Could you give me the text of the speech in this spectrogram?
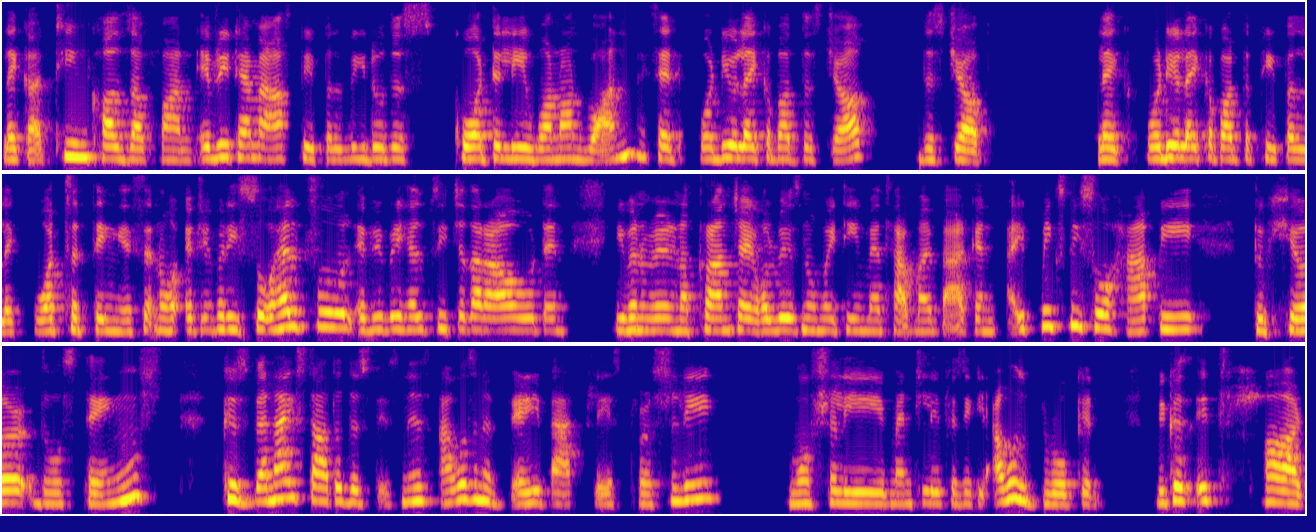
Like our team calls are fun. Every time I ask people, we do this quarterly one on one. I said, What do you like about this job? This job. Like what do you like about the people? Like what's the thing? Oh, is you know everybody's so helpful. Everybody helps each other out. And even when in a crunch i always know my teammates have my back. And it makes me so happy to hear those things. Because when i started this business i was in a very bad place personally emotionally mentally physically. I was broken because it's hard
